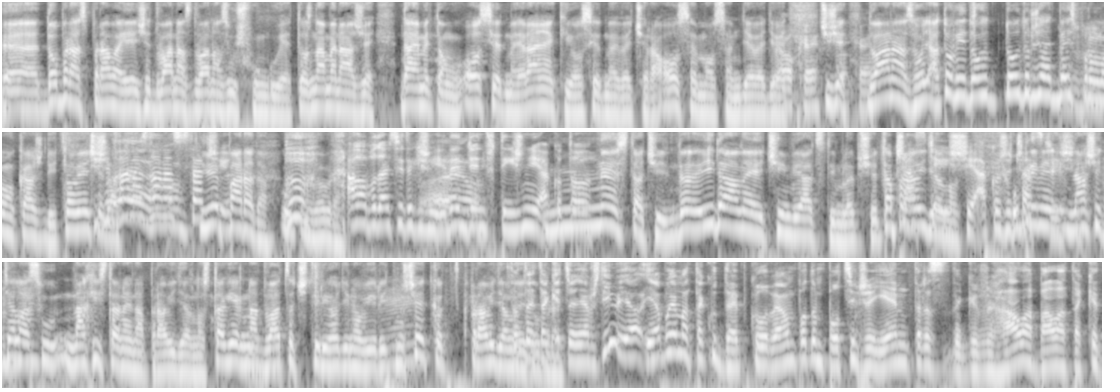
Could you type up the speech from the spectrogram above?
E, Dobrá správa je, že 12-12 už funguje. To znamená, že dajme tomu o 7 raňaky, o 7 večera, 8, 8, 9, 9. OK, Čiže OK. 12 hodín. A to vie do, dodržať bez problémov každý. To viete. Čiže dať. 12-12 stačí. Je parada. Úplne Huh, dobré. Alebo dať si taký, že jeden deň v týždni, ako to... Nestačí. No, Ideálne je čím viac, tým lepšie. Tá pravidelnosť. Častejšie, akože Úprimne, naše tela sú nachystané na pravidelnosť. Tak, jak na 24-hodinový rytmus, všetko pravidelné Toto je je také, dobré. ja vždy, ja, ja budem mať takú depku, lebo ja mám potom pocit, že jem teraz tak, že hala, bala, také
